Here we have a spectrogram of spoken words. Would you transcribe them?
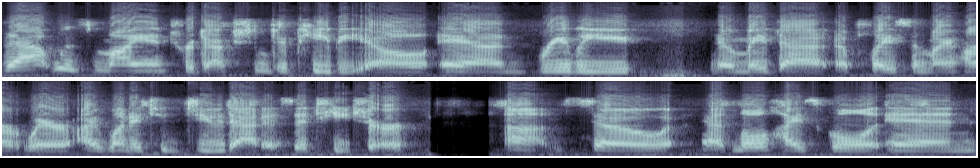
that was my introduction to PBL and really you know, made that a place in my heart where I wanted to do that as a teacher. Um, so at Lowell High School in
